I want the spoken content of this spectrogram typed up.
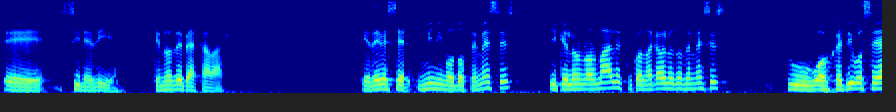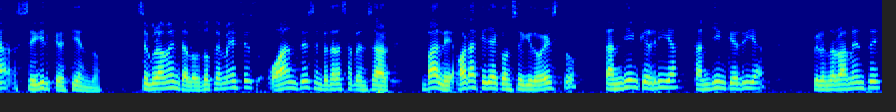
eh, sine die, que no debe acabar, que debe ser mínimo 12 meses y que lo normal es que cuando acaben los 12 meses tu objetivo sea seguir creciendo. Seguramente a los 12 meses o antes empezarás a pensar, vale, ahora que ya he conseguido esto, también querría, también querría, pero normalmente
